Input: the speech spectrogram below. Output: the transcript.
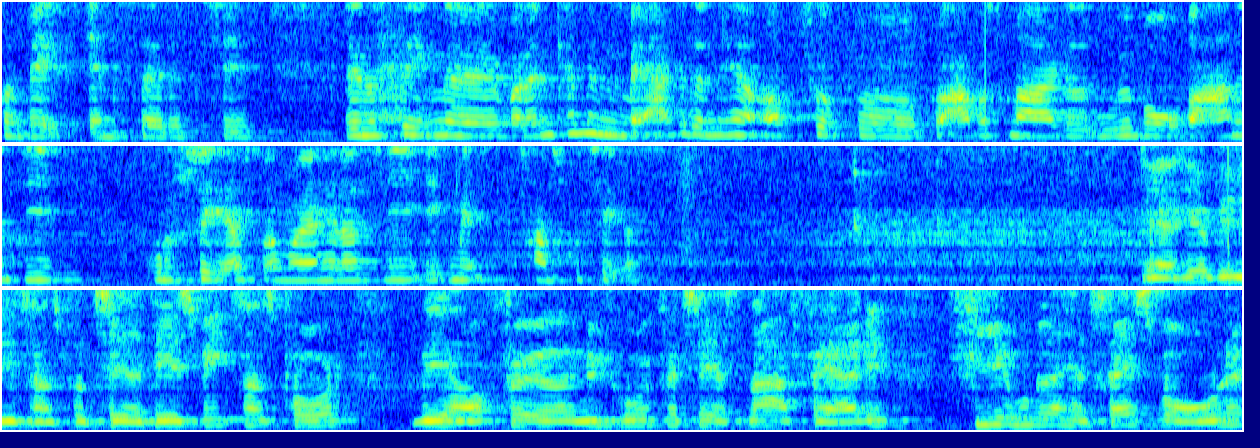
privat ansatte til. Lennart Sten, øh, hvordan kan man mærke den her optur på, på arbejdsmarkedet ude, hvor varerne de produceres, og må jeg hellere sige, ikke mindst transporteres? Ja, her bliver de transporteret. DSV Transport vil opføre nyt hovedkvarter snart færdigt. 450 vogne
